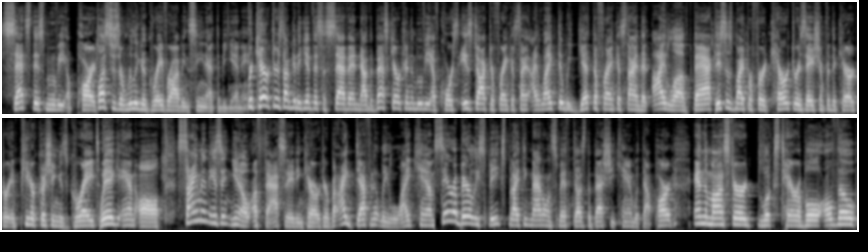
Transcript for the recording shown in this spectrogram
sets this movie apart. Plus, there's a really good grave robbing scene at the beginning. For characters, I'm going to give this a seven. Now, the best character in the movie, of course, is Dr. Frankenstein. I like that we get the Frankenstein that I love back. This is my preferred characterization for the character, and Peter Cushing is great, wig and all. Simon isn't, you know, a fascinating character, but I definitely like him. Sarah Bear speaks, but I think Madeline Smith does the best she can with that part. And the monster looks terrible, although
